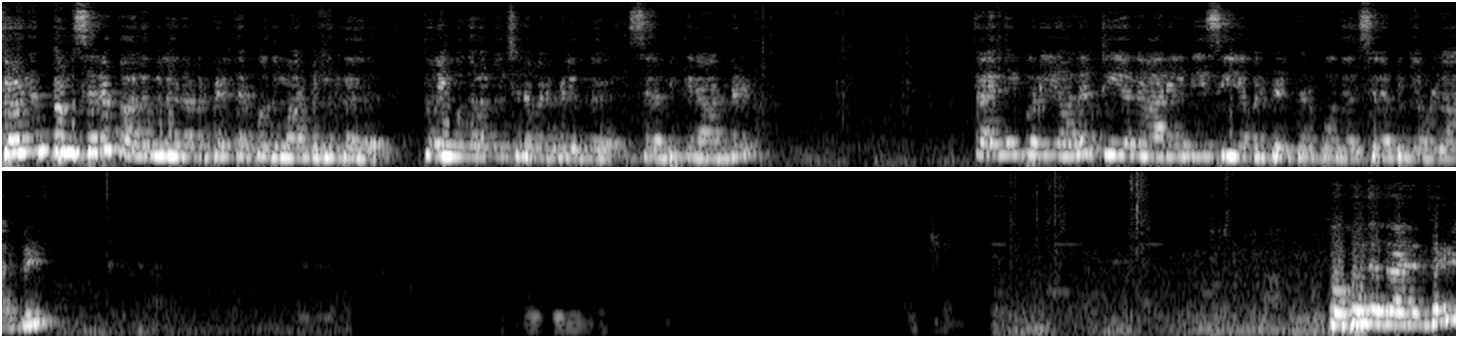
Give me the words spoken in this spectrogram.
தொழில்நுட்பம் சிறப்பு அலுவலர் அவர்கள் தற்போது மாண்புமிகு துணை முதலமைச்சர் அவர்களுக்கு சிறப்பிக்கிறார்கள். தலைமை பொறியாளர் டி என் ஆர்ஐடிசி அவர்கள் தற்போது சிறப்பிக்க உள்ளார்கள். ஒப்பந்ததாரர்கள்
